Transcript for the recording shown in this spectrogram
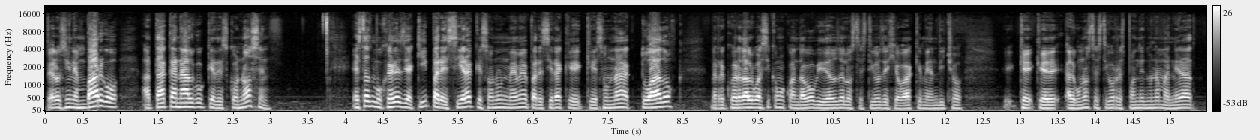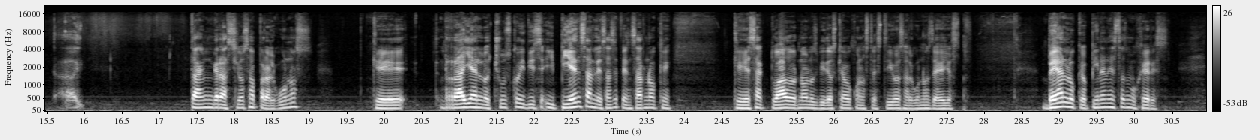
Pero sin embargo, atacan algo que desconocen. Estas mujeres de aquí pareciera que son un meme, pareciera que, que es un actuado. Me recuerda algo así como cuando hago videos de los testigos de Jehová que me han dicho eh, que, algunos testigos responden de una manera tan graciosa para algunos que raya en lo chusco y dice y piensan, les hace pensar no que, que es actuado, no los videos que hago con los testigos, algunos de ellos. Vean lo que opinan estas mujeres.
